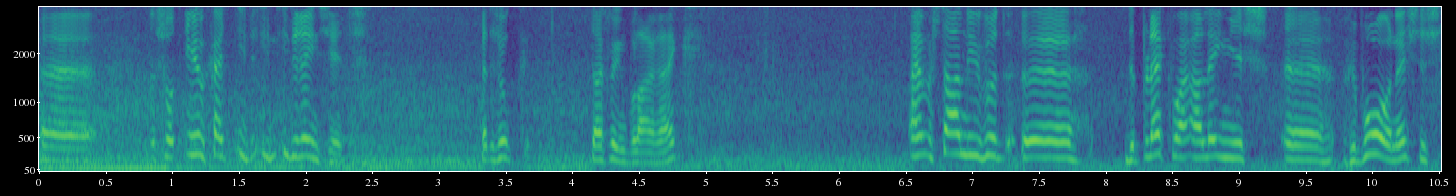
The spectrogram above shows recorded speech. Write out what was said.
eh, een soort eeuwigheid in, in iedereen zit. Dat is ook, dat vind ik belangrijk. En we staan nu voor de, de plek waar Alenius eh geboren is. Dus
